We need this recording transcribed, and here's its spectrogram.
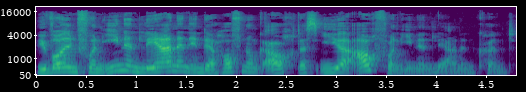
Wir wollen von ihnen lernen in der Hoffnung auch, dass ihr auch von ihnen lernen könnt.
